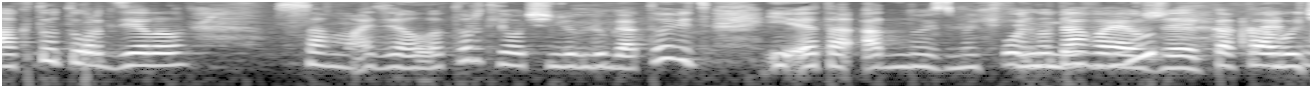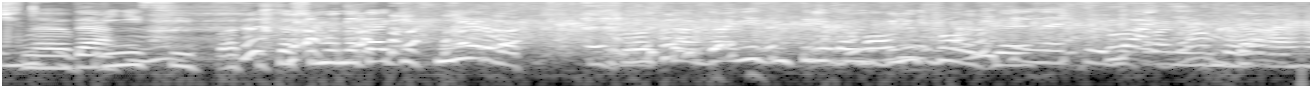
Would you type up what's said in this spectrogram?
А кто торт делал? Сама делала торт. Я очень люблю готовить. И это одно из моих Ой, ну давай блюд. уже, как поэтому- обычно, да. принеси. то- Потому что мы на таких нервах, просто организм требует глюкозы. Да.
